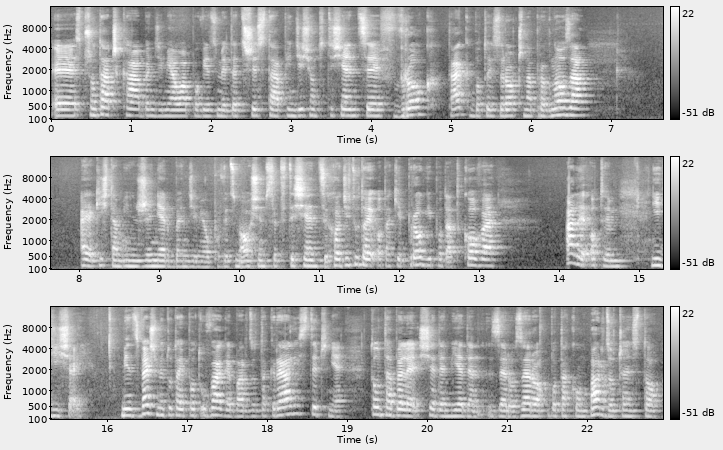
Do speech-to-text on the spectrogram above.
e, sprzątaczka będzie miała powiedzmy te 350 tysięcy w rok, tak, bo to jest roczna prognoza, a jakiś tam inżynier będzie miał powiedzmy 800 tysięcy. Chodzi tutaj o takie progi podatkowe, ale o tym nie dzisiaj. Więc weźmy tutaj pod uwagę bardzo tak realistycznie tą tabelę 7100, bo taką bardzo często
